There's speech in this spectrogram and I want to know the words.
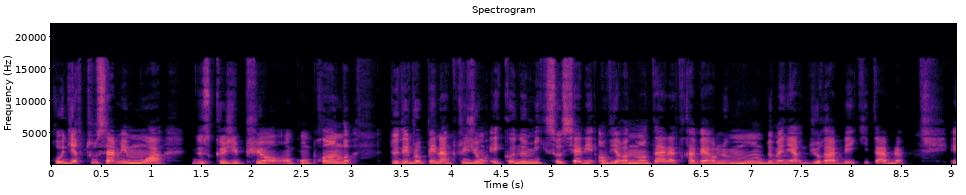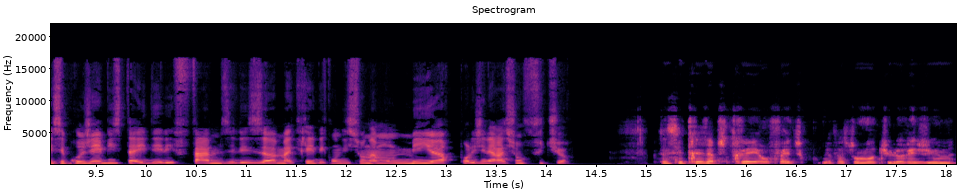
redire tout ça, mais moi, de ce que j'ai pu en, comprendre, de développer l'inclusion économique, sociale et environnementale à travers le monde de manière durable et équitable. Et ces projets visent à aider les femmes et les hommes à créer des conditions d'un monde meilleur pour les générations futures. Ça, c'est très abstrait, en fait, la façon dont tu le résumes.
